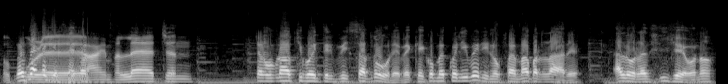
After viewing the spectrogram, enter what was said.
oppure stai- I'm a Legend. Sei un ottimo intervistatore perché come quelli veri non fai mai parlare. Allora, dicevo, no?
